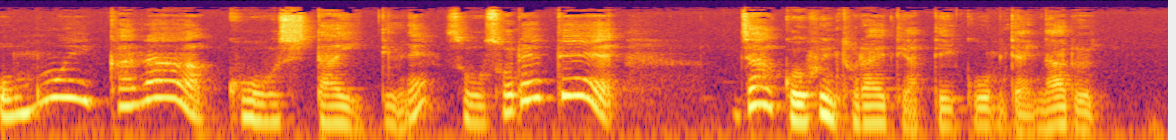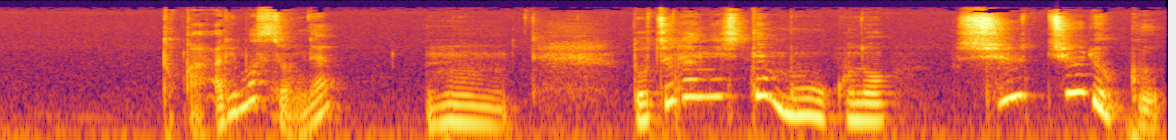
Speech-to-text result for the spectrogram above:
思いからこうしたいっていうね。そうそれでじゃあこういうふうに捉えてやっていこうみたいになるとかありますよね。うん、どちらにしてもこの集中力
